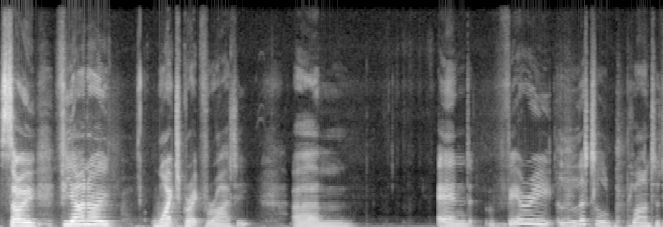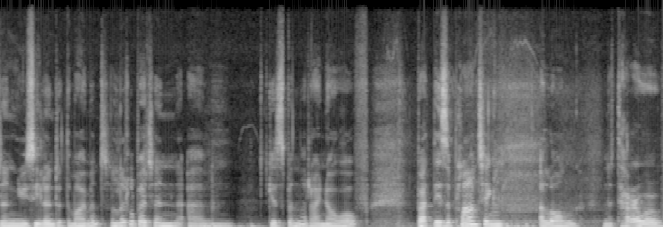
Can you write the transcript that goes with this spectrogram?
So Fiano, white grape variety, um, and very little planted in New Zealand at the moment. A little bit in um, Gisborne that I know of, but there's a planting along Ngatarawa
